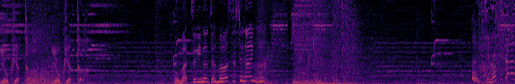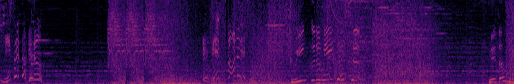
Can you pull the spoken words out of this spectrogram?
よくやった。よくやった。お祭りの邪魔はさせないわ。うちの力見せてあげる。えー、それトゥインクルミーテス。目障り？ね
